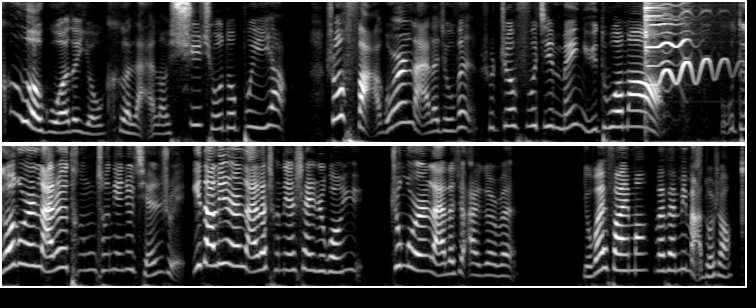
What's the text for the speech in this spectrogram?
各国的游客来了，需求都不一样。说法国人来了就问说这附近美女多吗？德国人来了成成天就潜水，意大利人来了成天晒日光浴，中国人来了就挨个问有 WiFi 吗？WiFi 密码多少？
